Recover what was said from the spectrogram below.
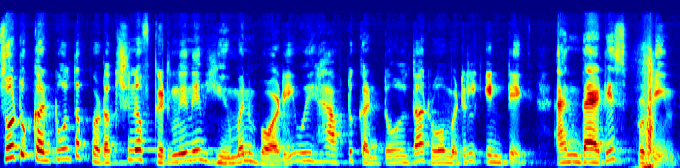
So to control the production of creatinine in human body, we have to control the raw material intake and that is protein.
